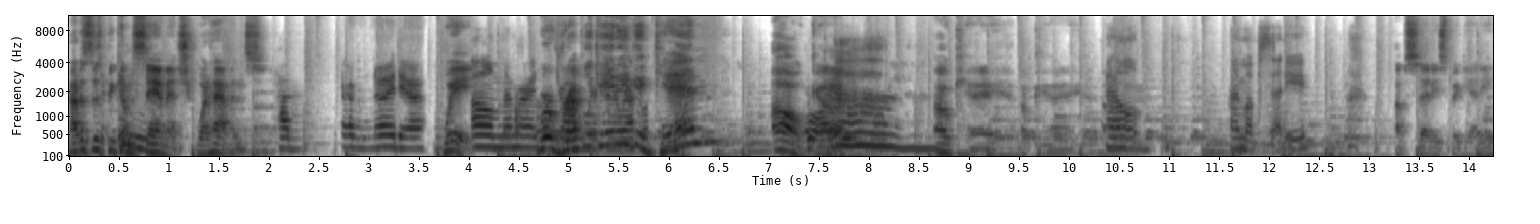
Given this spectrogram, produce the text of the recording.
How does this become sandwich? What happens? I have no idea. Wait, Oh, memorize. we're the drawing, you're replicating gonna it? again? Oh god. Okay, okay. I don't- Um, I'm upsetty. upsetty spaghetti.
